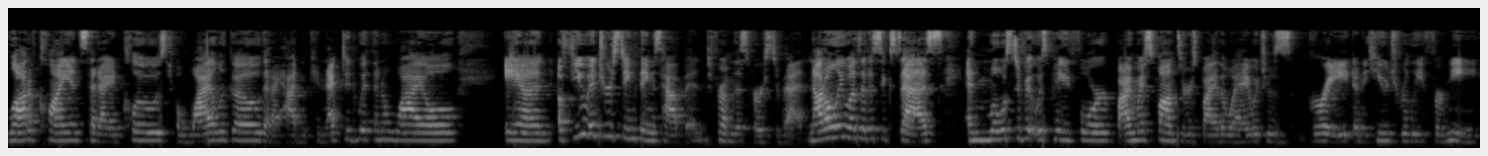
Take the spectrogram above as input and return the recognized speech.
a lot of clients that I had closed a while ago that I hadn't connected with in a while. And a few interesting things happened from this first event. Not only was it a success, and most of it was paid for by my sponsors, by the way, which was great and a huge relief for me.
